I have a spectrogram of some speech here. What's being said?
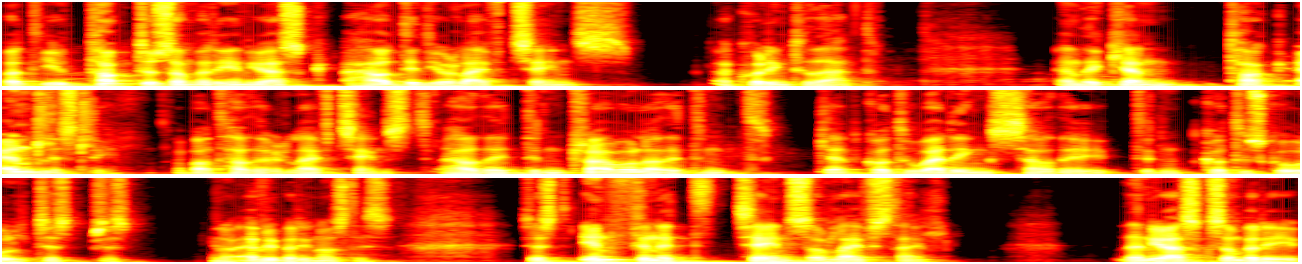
But you talk to somebody and you ask, How did your life change according to that? And they can talk endlessly about how their life changed, how they didn't travel, how they didn't get go to weddings, how they didn't go to school. Just, just you know, everybody knows this. Just infinite change of lifestyle. Then you ask somebody,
